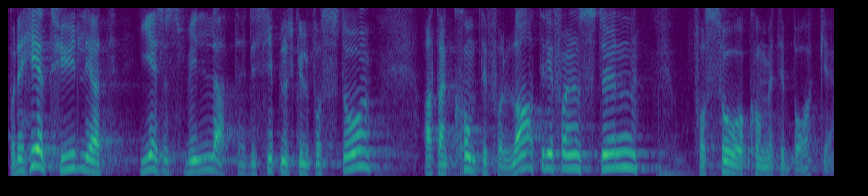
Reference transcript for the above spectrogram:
Og Det er helt tydelig at Jesus ville at disiplene skulle forstå at han kom til å forlate dem for en stund, for så å komme tilbake.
